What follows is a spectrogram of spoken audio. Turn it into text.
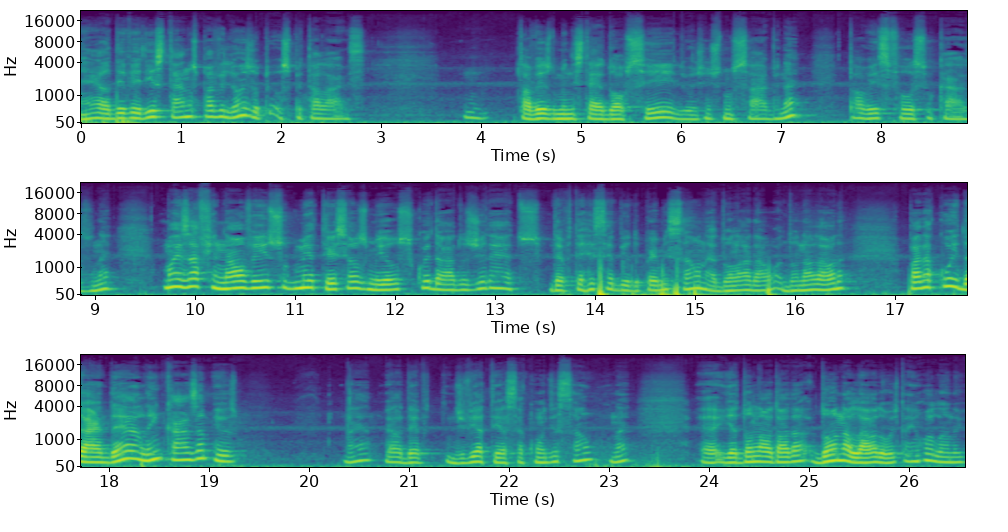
É, ela deveria estar nos pavilhões hospitalares. Talvez do Ministério do Auxílio, a gente não sabe, né? Talvez fosse o caso, né? Mas afinal veio submeter-se aos meus cuidados diretos. Deve ter recebido permissão, né, dona Laura, dona Laura para cuidar dela em casa mesmo. Né? Ela deve, devia ter essa condição, né? É, e a dona Laura, dona Laura hoje está enrolando aí.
